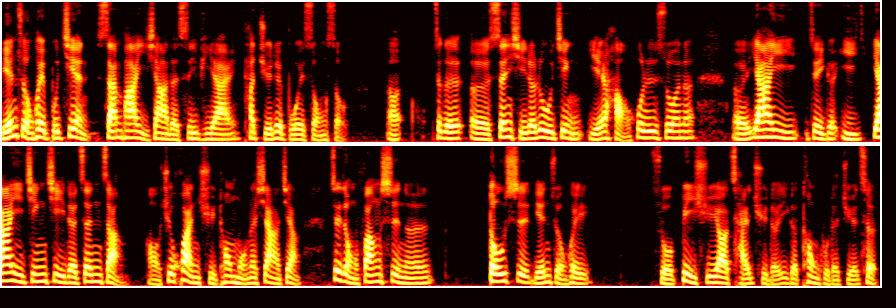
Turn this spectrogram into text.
联准会不见三趴以下的 CPI，它绝对不会松手啊、这个呃，升息的路径也好，或者是说呢，呃，压抑这个以压抑经济的增长，哦，去换取通膨的下降，这种方式呢，都是联准会所必须要采取的一个痛苦的决策，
